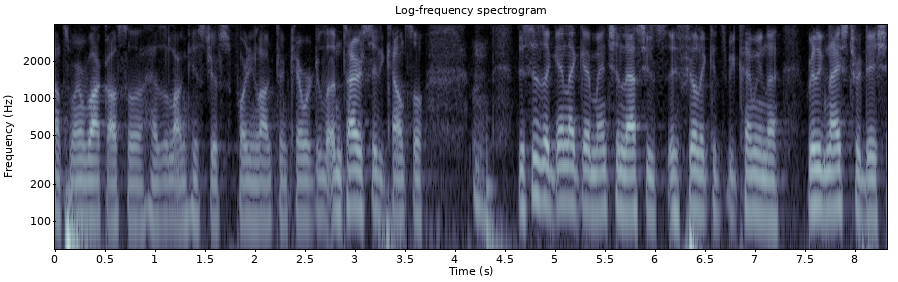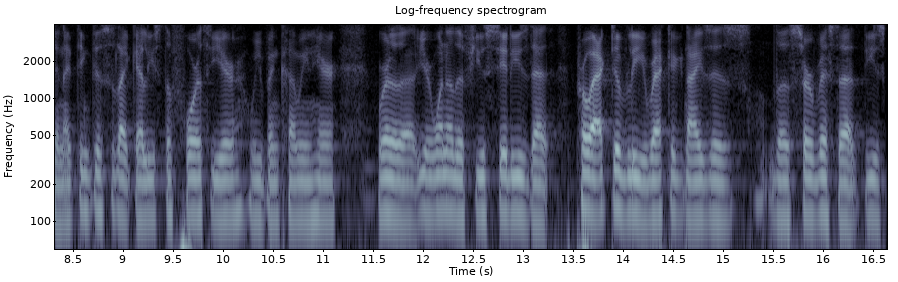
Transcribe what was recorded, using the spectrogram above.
Councilmember Bach also has a long history of supporting long-term care workers, the entire city council. This is, again, like I mentioned last year, I feel like it's becoming a really nice tradition. I think this is like at least the fourth year we've been coming here. Where the, you're one of the few cities that proactively recognizes the service that these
